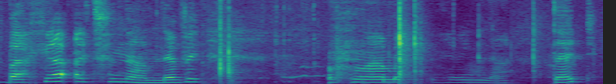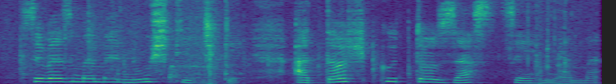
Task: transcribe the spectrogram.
Bacha, ať se nám nevyhláme hlína. Teď si vezmeme nůžtičky a trošku to zastřihneme.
